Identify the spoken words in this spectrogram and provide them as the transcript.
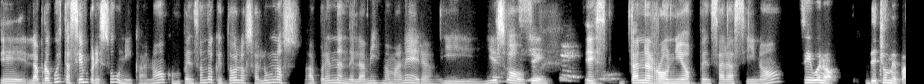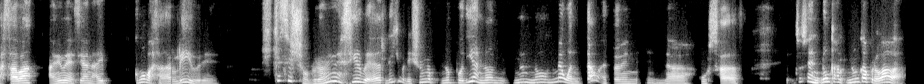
eh, la propuesta siempre es única, ¿no? Como pensando que todos los alumnos aprenden de la misma manera y, eso es tan erróneo pensar así, ¿no? Sí, bueno, de hecho me pasaba, a mí me decían, ay, ¿cómo vas a dar libre? qué sé yo, pero a mí me sirve dar libre, yo no, no podía, no, no, no, me aguantaba estar en, las cursadas. Entonces nunca, nunca probaba,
